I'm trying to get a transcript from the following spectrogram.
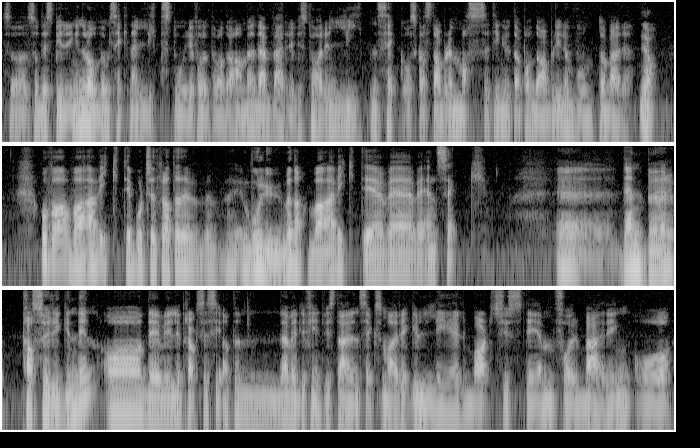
Så, så, det spiller ingen rolle om sekken er litt stor i forhold til hva du har med. Det er verre hvis du har en liten sekk og skal stable masse ting utapå. Da blir det vondt å bære. Ja. Og hva, hva er viktig, bortsett fra at volumet, da. Hva er viktig ved, ved en sekk? Eh, den bør passe ryggen din, og det vil i praksis si at det er veldig fint hvis det er en sekk som har regulerbart system for bæring og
